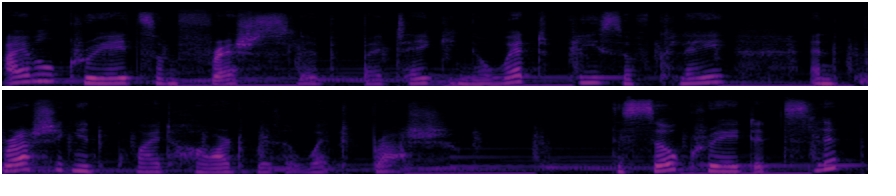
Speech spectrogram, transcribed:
I will create some fresh slip by taking a wet piece of clay and brushing it quite hard with a wet brush. The so created slip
